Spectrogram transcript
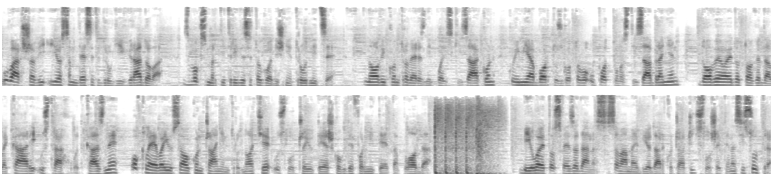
u Varšavi i 80 drugih gradova, zbog smrti 30-godišnje trudnice. Novi kontroverzni poljski zakon, kojim je abortus gotovo u potpunosti zabranjen, doveo je do toga da lekari u strahu od kazne oklevaju sa okončanjem trudnoće u slučaju teškog deformiteta ploda. Bilo je to sve za danas. Sa vama je bio Darko Čačić, slušajte nas i sutra.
